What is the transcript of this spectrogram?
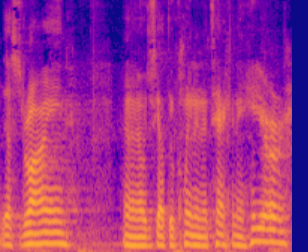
That's drying. And we just got through cleaning and tacking in here.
